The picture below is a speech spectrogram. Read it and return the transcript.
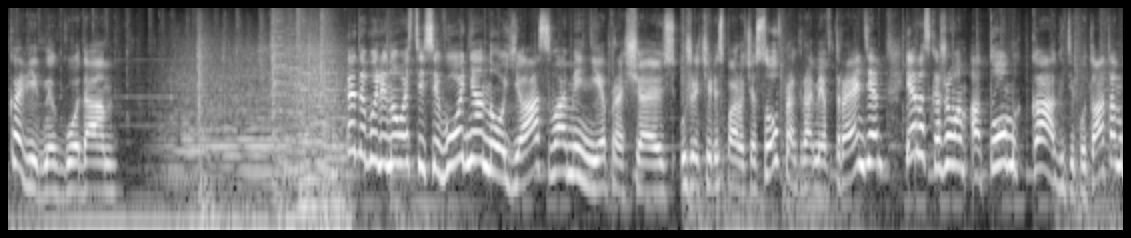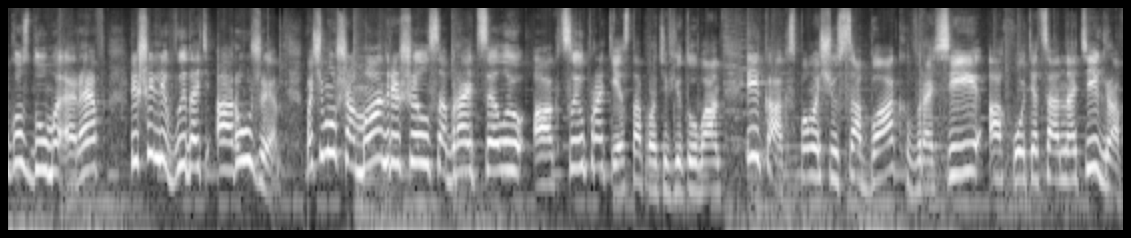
ковидных года. Были новости сегодня, но я с вами не прощаюсь. Уже через пару часов в программе «В тренде» я расскажу вам о том, как депутатам Госдумы РФ решили выдать оружие, почему шаман решил собрать целую акцию протеста против Ютуба и как с помощью собак в России охотятся на тигров,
